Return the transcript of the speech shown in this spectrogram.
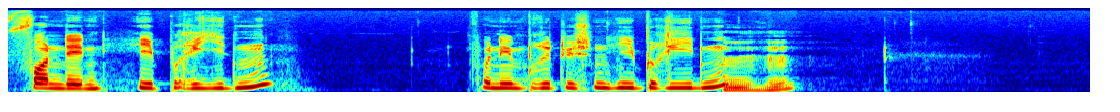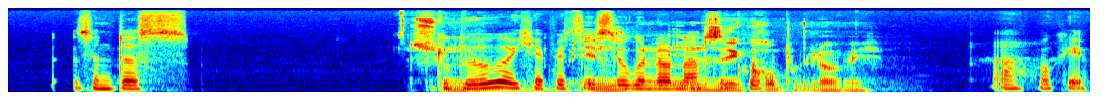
von den Hybriden, von den britischen Hybriden. Mhm. Sind das. Ist Gebirge? Ich hab jetzt nicht so In- genau nachgeguckt. Inselgruppe, glaube ich. Ah, okay.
